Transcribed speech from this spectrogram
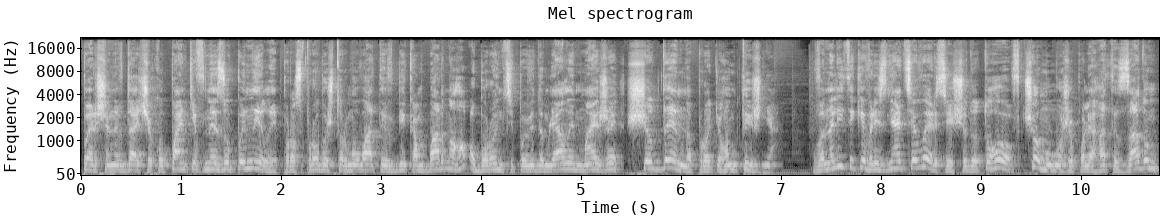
Перші невдачі окупантів не зупинили. Про спроби штурмувати в бік Амбарного оборонці повідомляли майже щоденно протягом тижня. В аналітиків різняться версії щодо того, в чому може полягати задум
